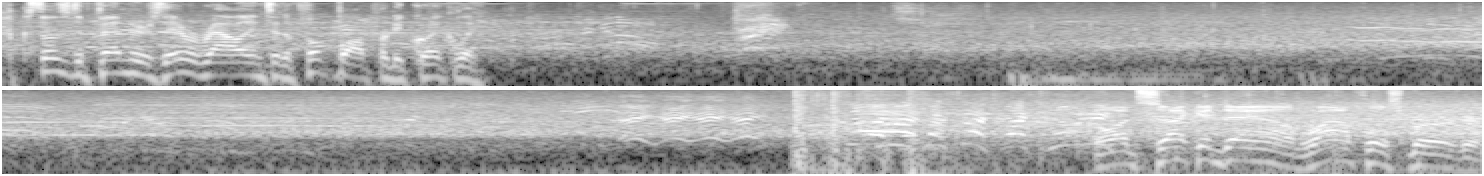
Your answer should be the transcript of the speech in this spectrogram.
because those defenders, they were rallying to the football pretty quickly. On second down, Roethlisberger.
